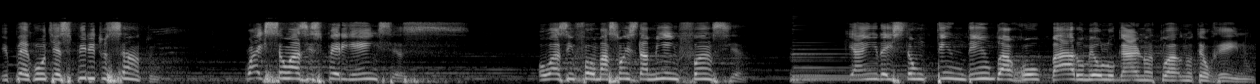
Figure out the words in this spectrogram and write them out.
e pergunte, Espírito Santo, quais são as experiências ou as informações da minha infância que ainda estão tendendo a roubar o meu lugar no, tua, no teu reino.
